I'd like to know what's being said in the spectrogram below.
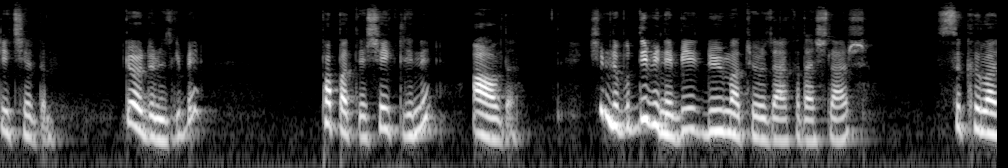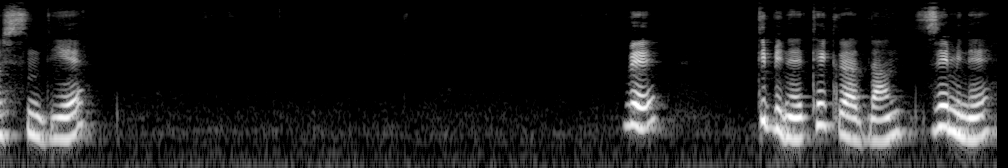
geçirdim. Gördüğünüz gibi papatya şeklini aldı. Şimdi bu dibine bir düğüm atıyoruz arkadaşlar. Sıkılaşsın diye. Ve dibine tekrardan zemine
